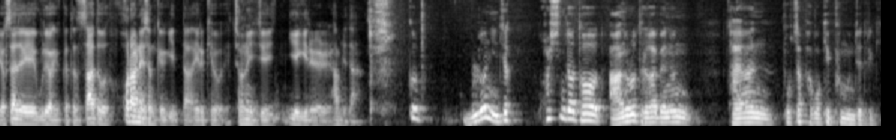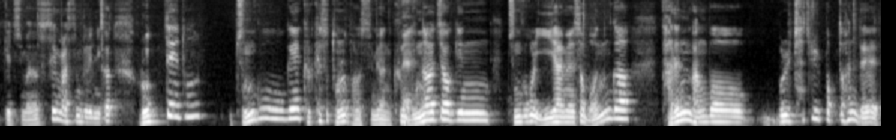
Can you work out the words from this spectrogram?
역사적에 우리가 겪었던 사드 호란의 성격이 있다 이렇게 저는 이제 얘기를 합니다. 그 물론 이제 훨씬 더 더 안으로 들어가면은 다양한 복잡하고 깊은 문제들이 있겠지만 선생님 말씀 드리니까 롯데도 중국에 그렇게 해서 돈을 벌었으면 그 네. 문화적인 중국을 이해하면서 뭔가 다른 방법을 찾을 법도 한데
